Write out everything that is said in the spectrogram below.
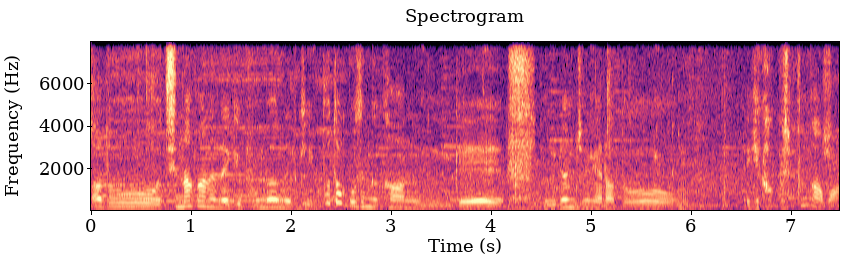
나도 지나가는 애기 보면 이렇게 이쁘다고 생각하는 게 의견 중에라도 애기 갖고 싶은가 봐.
